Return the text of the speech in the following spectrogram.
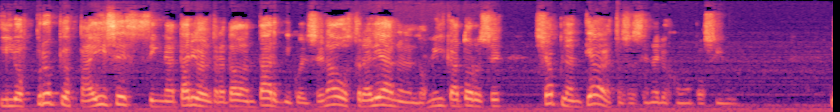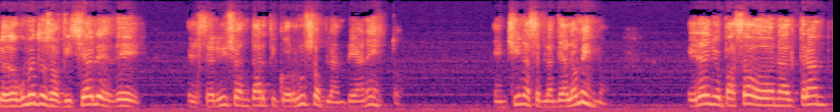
y los propios países signatarios del Tratado Antártico. El Senado australiano en el 2014 ya planteaba estos escenarios como posibles. Los documentos oficiales del el Servicio Antártico Ruso plantean esto. En China se plantea lo mismo. El año pasado Donald Trump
